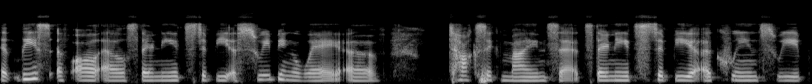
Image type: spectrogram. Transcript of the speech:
At least, if all else, there needs to be a sweeping away of toxic mindsets. There needs to be a clean sweep,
